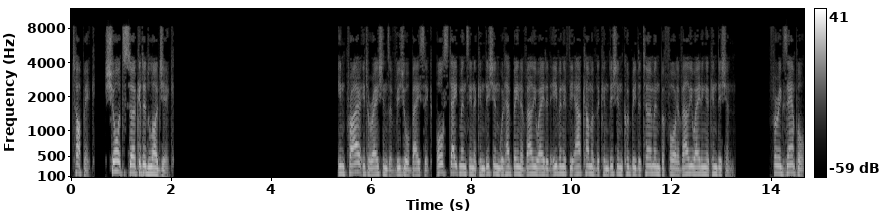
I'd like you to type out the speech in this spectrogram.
Topic Short-circuited logic In prior iterations of Visual Basic, all statements in a condition would have been evaluated even if the outcome of the condition could be determined before evaluating a condition. For example,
